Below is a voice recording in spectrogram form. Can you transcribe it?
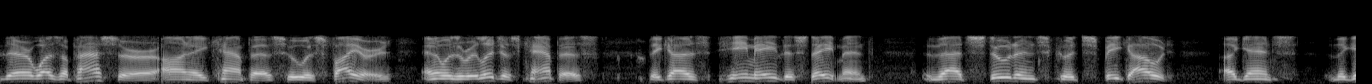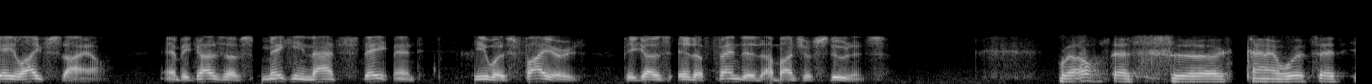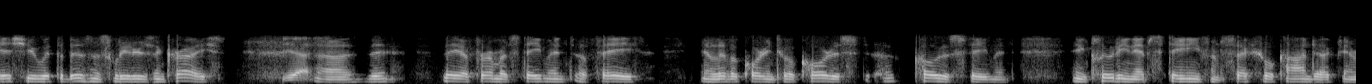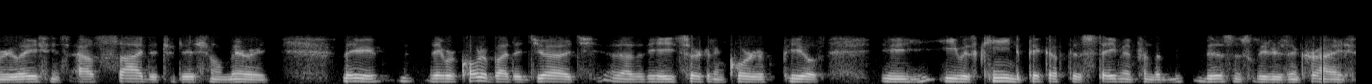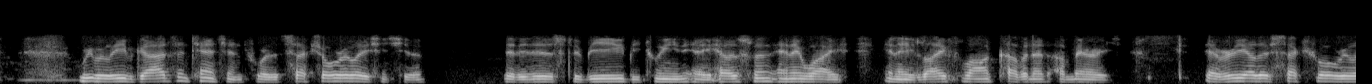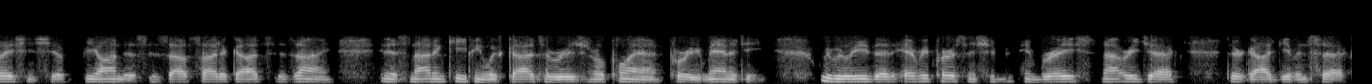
there was a pastor on a campus who was fired, and it was a religious campus because he made the statement that students could speak out against the gay lifestyle. And because of making that statement, he was fired because it offended a bunch of students. Well, that's uh, kind of what's at issue with the business leaders in Christ. Yes. Uh, they, they affirm a statement of faith and live according to a code of statement, including abstaining from sexual conduct and relations outside the traditional marriage. They they were quoted by the judge, uh, the Eighth Circuit and Court of Appeals. He, he was keen to pick up this statement from the business leaders in Christ. We believe God's intention for the sexual relationship that it is to be between a husband and a wife in a lifelong covenant of marriage. Every other sexual relationship beyond this is outside of God's design and it's not in keeping with God's original plan for humanity. We believe that every person should embrace, not reject, their God given sex.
